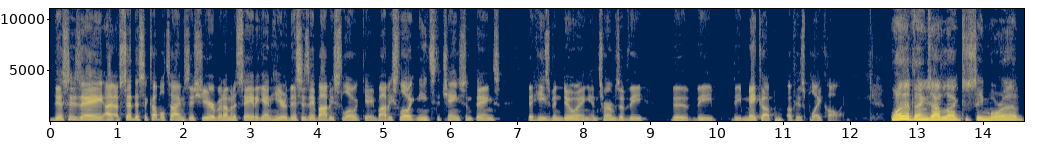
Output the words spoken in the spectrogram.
this is a I've said this a couple times this year, but I'm going to say it again here. This is a Bobby Slowik game. Bobby Slowik needs to change some things that he's been doing in terms of the the the the makeup of his play calling. One of the things I'd like to see more of,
